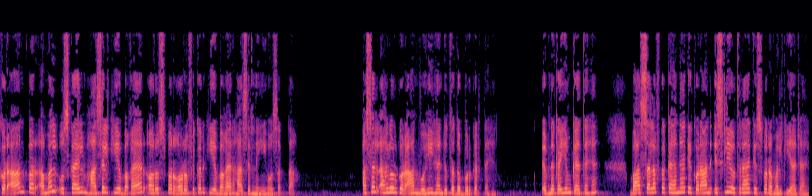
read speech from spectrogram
قرآن پر عمل اس کا علم حاصل کیے بغیر اور اس پر غور و فکر کیے بغیر حاصل نہیں ہو سکتا۔ اصل اہل القرآن وہی ہیں جو تدبر کرتے ہیں۔ ابن کئیم کہتے ہیں، بعض سلف کا کہنا ہے کہ قرآن اس لیے اترا ہے کہ اس پر عمل کیا جائے۔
